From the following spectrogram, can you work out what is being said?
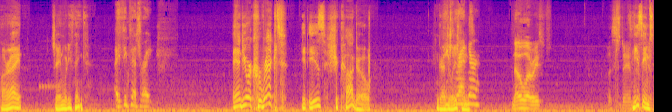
All right. Jane, what do you think? I think that's right. And you are correct. It is Chicago. Congratulations. Thank you, No worries. A stand He seems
